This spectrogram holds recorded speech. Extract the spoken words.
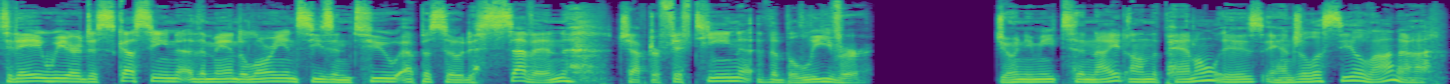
Today we are discussing The Mandalorian Season 2, Episode 7, Chapter 15, The Believer. Joining me tonight on the panel is Angela Ciolana.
